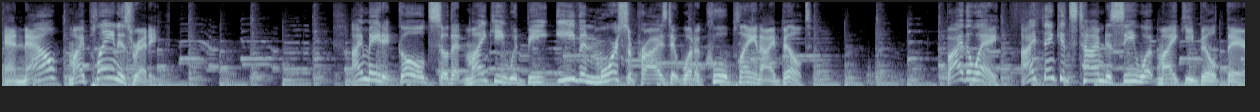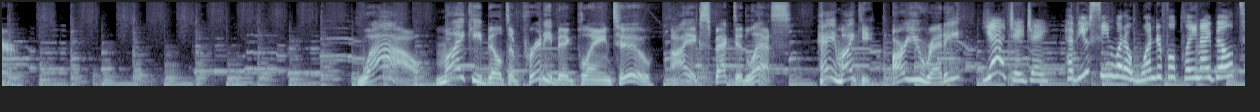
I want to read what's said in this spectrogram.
And now, my plane is ready. I made it gold so that Mikey would be even more surprised at what a cool plane I built. By the way, I think it's time to see what Mikey built there. Wow, Mikey built a pretty big plane too. I expected less. Hey Mikey, are you ready? Yeah, JJ, have you seen what a wonderful plane I built?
